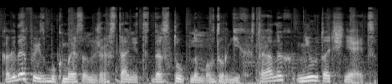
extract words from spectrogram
Когда Facebook Messenger станет доступным в других странах, не уточняется.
